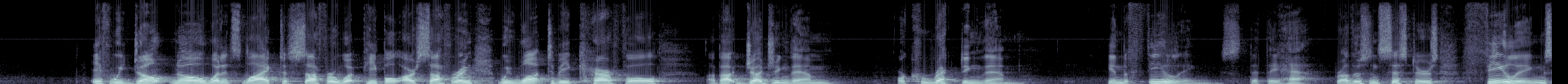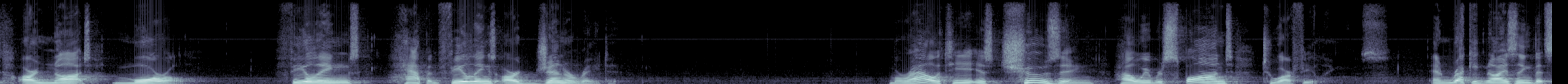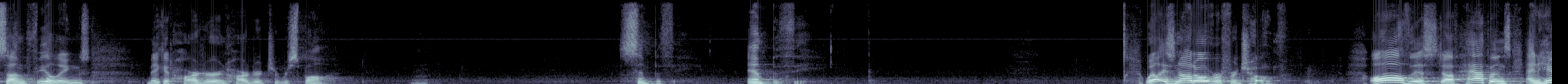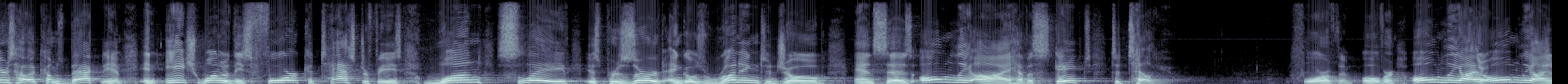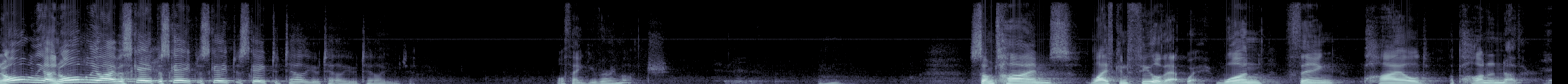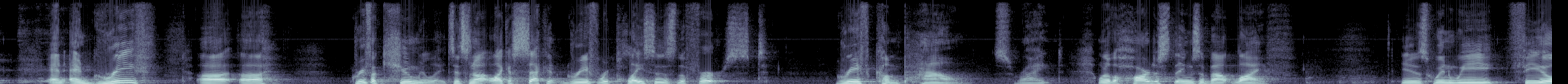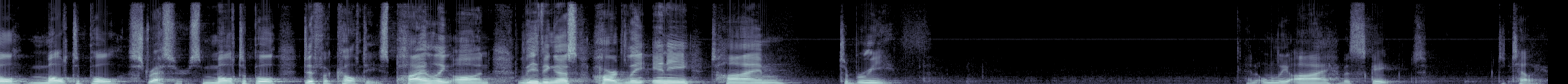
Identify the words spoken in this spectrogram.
If we don't know what it's like to suffer what people are suffering, we want to be careful about judging them or correcting them in the feelings that they have. Brothers and sisters, feelings are not moral. Feelings happen, feelings are generated. Morality is choosing how we respond to our feelings and recognizing that some feelings make it harder and harder to respond. Sympathy, empathy, Well, it's not over for Job. All this stuff happens, and here's how it comes back to him. In each one of these four catastrophes, one slave is preserved and goes running to Job and says, Only I have escaped to tell you. Four of them over, only I, and only I, and only I, and only I have escaped, escaped, escaped, escaped to tell you, tell you, tell you, tell you. Well, thank you very much. Mm-hmm. Sometimes life can feel that way, one thing piled upon another. And, and grief, uh, uh, grief accumulates. It's not like a second grief replaces the first. Grief compounds, right? One of the hardest things about life is when we feel multiple stressors, multiple difficulties piling on, leaving us hardly any time to breathe. And only I have escaped to tell you.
